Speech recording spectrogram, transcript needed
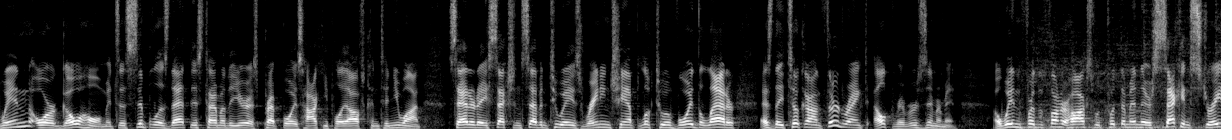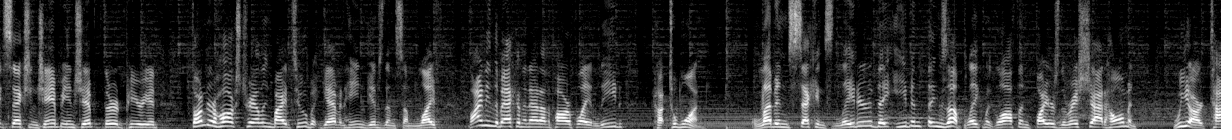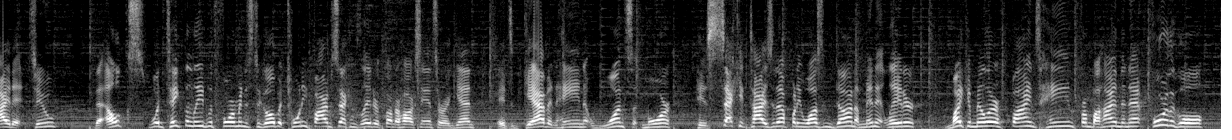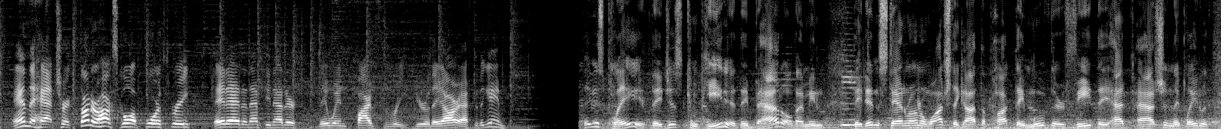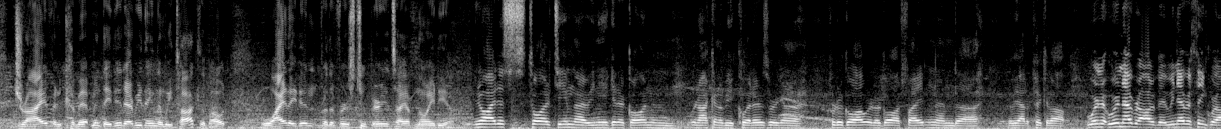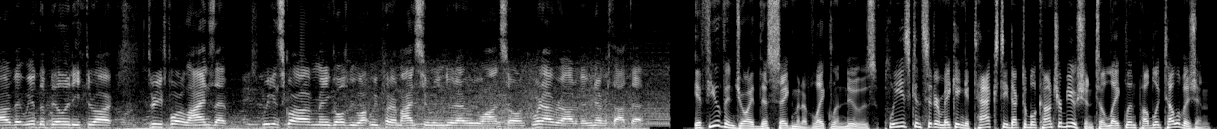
Win or go home. It's as simple as that this time of the year as Prep Boys hockey playoffs continue on. Saturday, Section 7 2A's reigning champ looked to avoid the latter as they took on third-ranked Elk River Zimmerman. A win for the Thunderhawks would put them in their second straight section championship. Third period, Thunderhawks trailing by two, but Gavin Hain gives them some life, finding the back of the net on the power play. Lead cut to one. 11 seconds later, they even things up. Blake McLaughlin fires the wrist shot home, and we are tied at two. The Elks would take the lead with four minutes to go, but 25 seconds later, Thunderhawks answer again. It's Gavin Hain once more. His second ties it up, but he wasn't done. A minute later, Micah Miller finds Hain from behind the net for the goal and the hat trick. Thunderhawks go up 4 3. They'd add an empty netter. They win 5 3. Here they are after the game. They just played. They just competed. They battled. I mean, they didn't stand around and watch. They got the puck. They moved their feet. They had passion. They played with drive and commitment. They did everything that we talked about. Why they didn't for the first two periods, I have no idea. You know, I just told our team that we need to get it going and we're not going to be quitters. We're going to, for to go out, we're going to go out fighting and uh, we got to pick it up. We're, we're never out of it. We never think we're out of it. We have the ability through our three, four lines that we can score however many goals we want. We put our minds to. We can do whatever we want. So we're never out of it. We never thought that. If you've enjoyed this segment of Lakeland News, please consider making a tax-deductible contribution to Lakeland Public Television.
